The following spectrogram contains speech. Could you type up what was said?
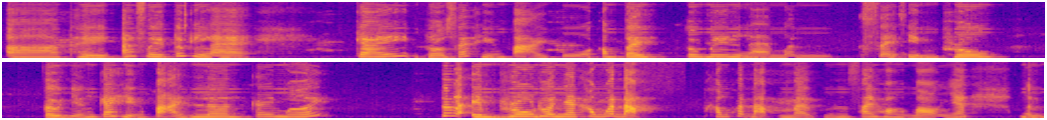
ờ, thì Ashley tức là cái process hiện tại của công ty, TUBI là mình sẽ improve từ những cái hiện tại lên cái mới. Tức là improve thôi nha, không có đập, không có đập mà, sai xây hoàn toàn nhé mình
